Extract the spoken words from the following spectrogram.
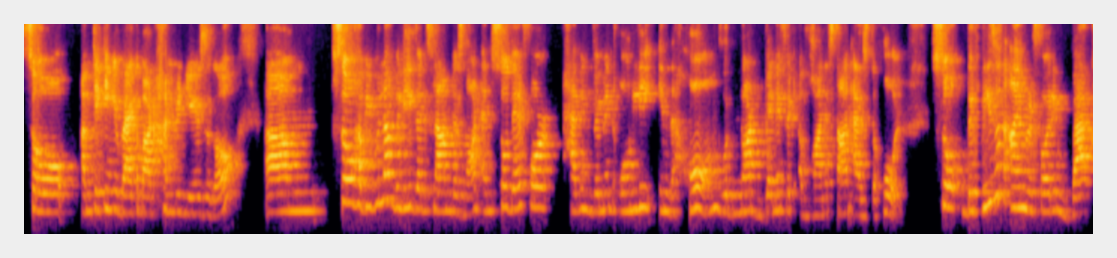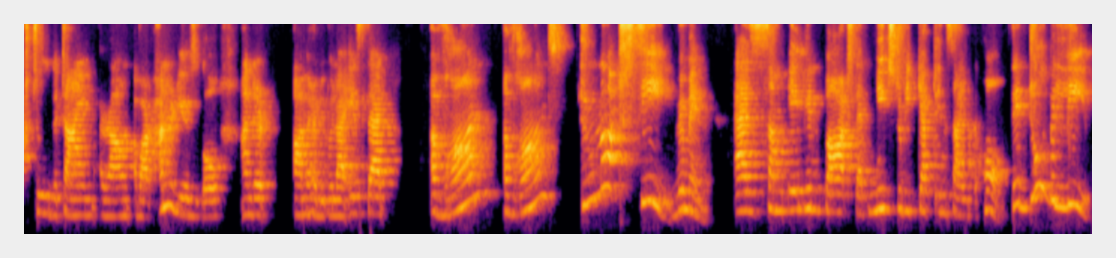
So I'm taking you back about 100 years ago. Um, so Habibullah believed that Islam does not, and so therefore having women only in the home would not benefit Afghanistan as the whole. So the reason I'm referring back to the time around about 100 years ago under Amir Habibullah is that Afghan Afghans do not see women as some alien part that needs to be kept inside the home. They do believe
